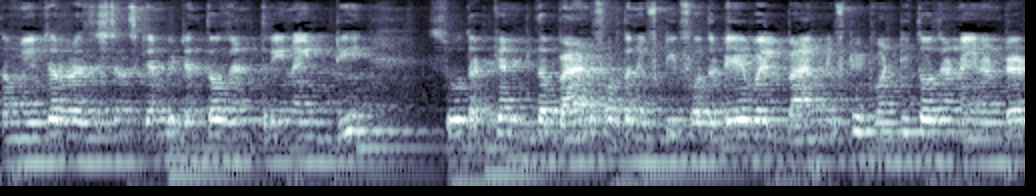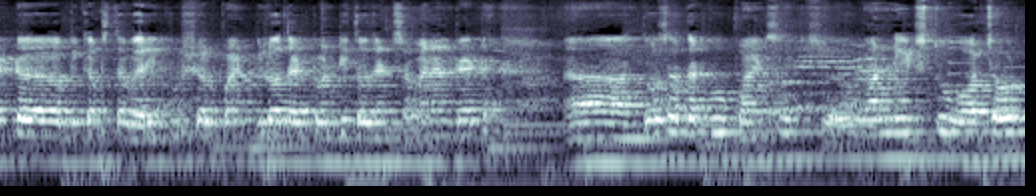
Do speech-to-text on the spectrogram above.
the major resistance can be 10390 so that can be the band for the nifty for the day while bank nifty 20900 uh, becomes the very crucial point below that 20700 uh, those are the two points which uh, one needs to watch out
